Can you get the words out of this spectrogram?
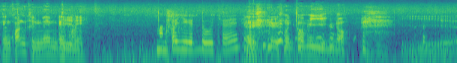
เห็นควันขึ้นไงเมื่อกี้นี่ มันก็ยืนดูเฉยเออมันก็มีอีกเนาะเหี้ย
